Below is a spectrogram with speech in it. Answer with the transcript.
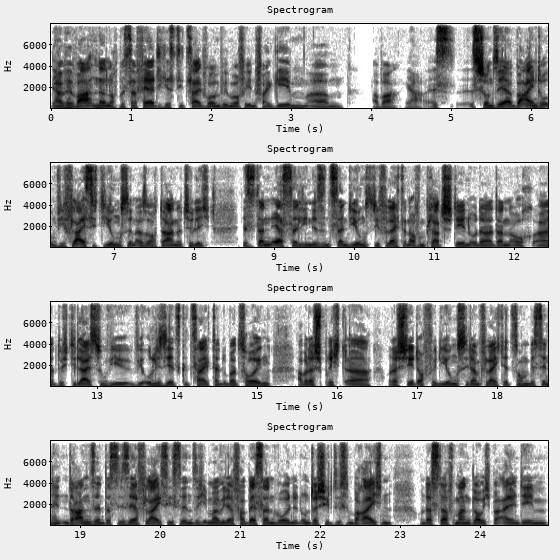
Ja, wir warten dann noch, bis er fertig ist. Die Zeit wollen wir ihm auf jeden Fall geben. Ähm, aber ja, es ist schon sehr beeindruckend, wie fleißig die Jungs sind. Also auch da natürlich ist es dann in erster Linie sind es dann die Jungs, die vielleicht dann auf dem Platz stehen oder dann auch äh, durch die Leistung, wie, wie Uli sie jetzt gezeigt hat, überzeugen. Aber das spricht äh, oder steht auch für die Jungs, die dann vielleicht jetzt noch ein bisschen hinten dran sind, dass sie sehr fleißig sind, sich immer wieder verbessern wollen in unterschiedlichsten Bereichen. Und das darf man, glaube ich, bei all dem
